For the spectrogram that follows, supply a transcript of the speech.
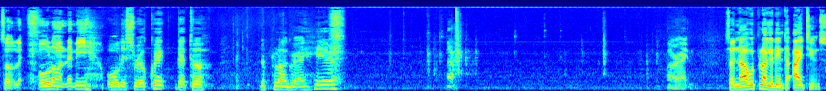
So let, hold on. Let me hold this real quick. Get to the plug right here. Ah. All right. So now we plug it into iTunes.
